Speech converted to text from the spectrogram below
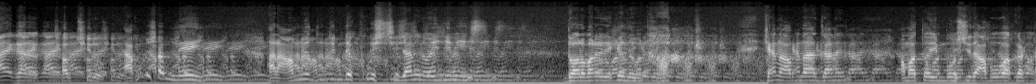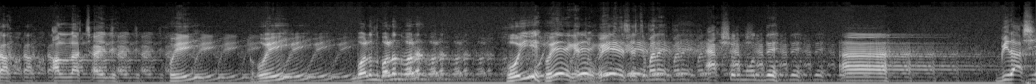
আগেকার সব ছিল। এখন সব নেই। আর আমিও দু তিনটে খুঁজছি, জানেন ওই জিনিস? দরবারে রেখে দেবো। কেন আপনারা জানেন? আমার তো এই মসজিদ আবু বাকরটা আল্লাহ চাইলে হয়েই হয়েই, বলেন বলেন বলেন। হই হয়ে গেছে, হয়ে এসেছে। মানে একশোর মধ্যে বিরাশি,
